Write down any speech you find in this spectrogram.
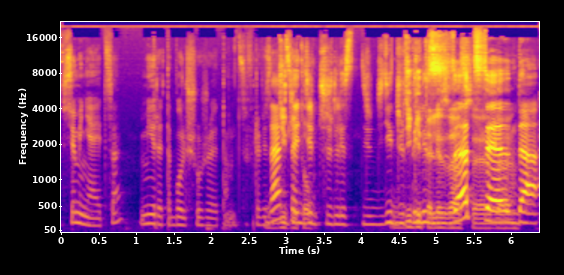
все меняется, мир это больше уже там цифровизация, диджитализация, диджитализация, да.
